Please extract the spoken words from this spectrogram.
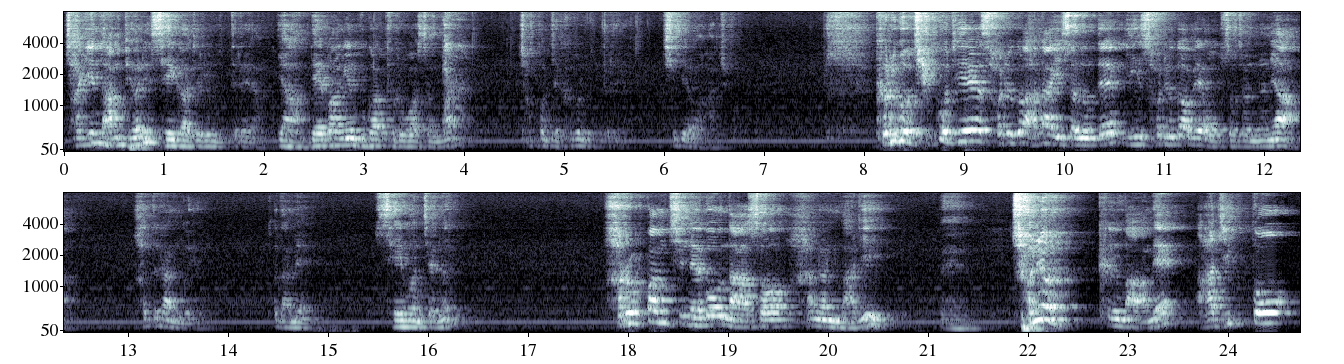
자기 남편이 세 가지를 묻더래요. 야, 내 방에 누가 들어왔었나? 첫 번째 그걸 묻더래요. 집에 와가지고 그리고 책꽂이에 서류가 하나 있었는데 이 서류가 왜 없어졌느냐 하더라는 거예요. 그 다음에 세 번째는 하룻밤 지내고 나서 하는 말이 네, 전혀 그 마음에 아직도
